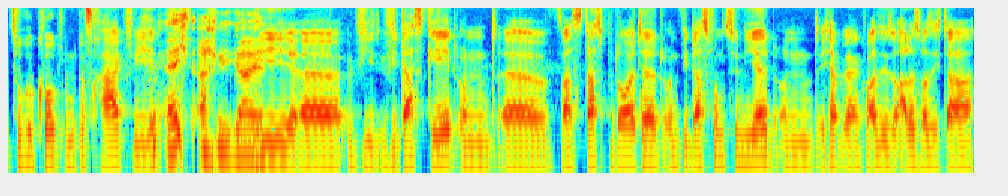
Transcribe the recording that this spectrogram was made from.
zugeguckt und gefragt, wie, Echt? Ach, wie geil. wie, äh, wie, wie das geht und äh, was das bedeutet und wie das funktioniert. Und ich habe dann quasi so alles, was ich da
